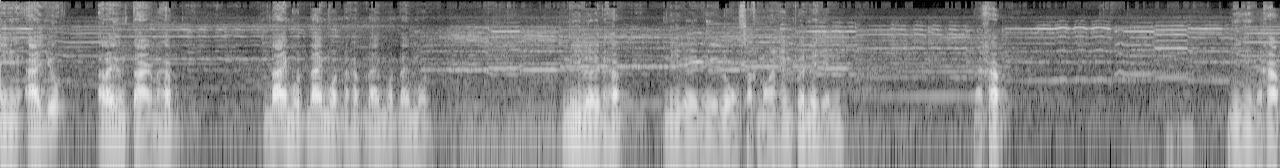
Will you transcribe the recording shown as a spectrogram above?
น่ห์อายุอะไรต่างๆนะครับ ได้หมดได้หมดนะครับ ได้หมดได้หมด นี่เลยนะครับ นี่เลยนี่เลยลงสักหน่อยให้เพื่อนได้เห็นนะครับ นี่นะครับ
